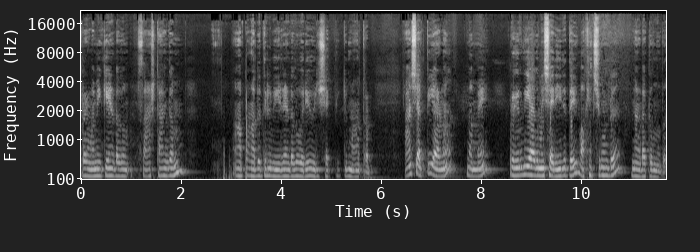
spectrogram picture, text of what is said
പ്രണമിക്കേണ്ടതും സാഷ്ടാംഗം ആ പാദത്തിൽ വീഴേണ്ടതും ഒരേ ഒരു ശക്തിക്ക് മാത്രം. ആ ശക്തിയാണ് നമ്മെ പ്രകൃതിയാകുന്ന ശരീരത്തെ വഹിച്ചുകൊണ്ട് നടക്കുന്നത്.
